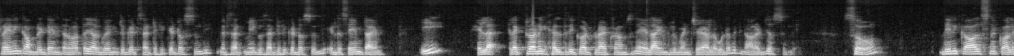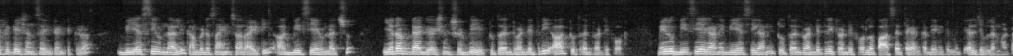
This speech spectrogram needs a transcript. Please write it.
ట్రైనింగ్ కంప్లీట్ అయిన తర్వాత you are going to get certificate వస్తుంది. మీరు మీకు సర్టిఫికేట్ వస్తుంది. ఎట్ ద సేమ్ టైం ఈ ఎలా ఎలక్ట్రానిక్ హెల్త్ రికార్డ్ ప్లాట్ఫామ్స్ని ఎలా ఇంప్లిమెంట్ చేయాలో కూడా మీకు నాలెడ్జ్ వస్తుంది. సో దీనికి కావాల్సిన క్వాలిఫికేషన్స్ ఏంటంటే ఇక్కడ బీఎస్సీ ఉండాలి computer science or IT or BCA ఉండొచ్చు year of graduation should be two thousand twenty three or two thousand twenty four మీరు బీసీఏ కానీ బీఎస్సీ కానీ two thousand twenty three twenty ఫోర్లో పాస్ అయితే కనుక దీనికి మీకు ఎలిజిబుల్ అనమాట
